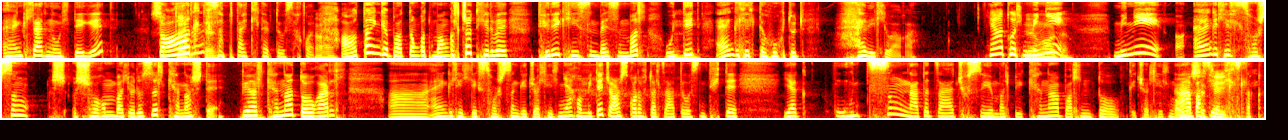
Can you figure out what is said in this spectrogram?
англиар нүлдээгээд доор нь сабтайтл тавьдаг ус аахгүй. Аха. А одоо ингээд бодонгууд монголчууд хэрвээ тэрийг хийсэн байсан бол үдээд англи хэлтэй хүүхдүүд хавь илүү байгаа. Яг тэгвэл миний Миний англи хэл сурсан шугам бол ерөөсөө л кино штэ. Би бол кино дуугаар л англи хэлийг сурсан гэж бол хэлнэ. Яг мэдээж Орос 3-т бол заадаг байсан. Гэхдээ яг үндсэн надад зааж өгсөн юм бол би кино болон дуу гэж бол хэлнэ. Аа бас ярилцлага.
